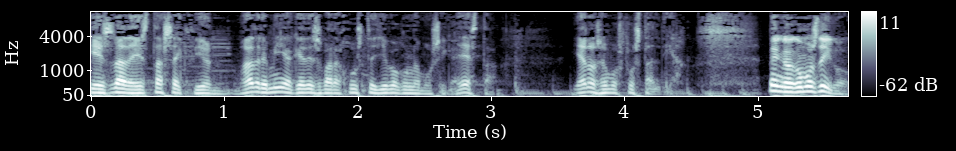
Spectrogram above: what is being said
que es la de esta sección. Madre mía, qué desbarajuste llevo con la música. Ya está. Ya nos hemos puesto al día. Venga, como os digo,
